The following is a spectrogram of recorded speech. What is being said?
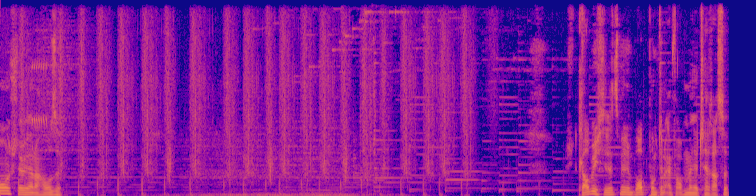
Oh, schnell wieder nach Hause. Ich glaube, ich setze mir den Warppunkt dann einfach auf meine Terrasse.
